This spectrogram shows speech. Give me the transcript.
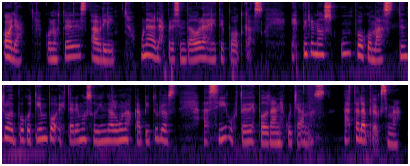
Hola, con ustedes Abril, una de las presentadoras de este podcast. Espérenos un poco más, dentro de poco tiempo estaremos subiendo algunos capítulos, así ustedes podrán escucharnos. Hasta la próxima.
